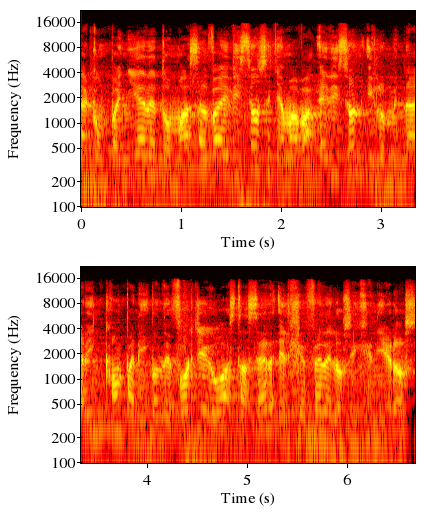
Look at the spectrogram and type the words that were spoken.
La compañía de Thomas Alva Edison se llamaba Edison Illuminating Company, donde Ford llegó hasta ser el jefe de los ingenieros.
